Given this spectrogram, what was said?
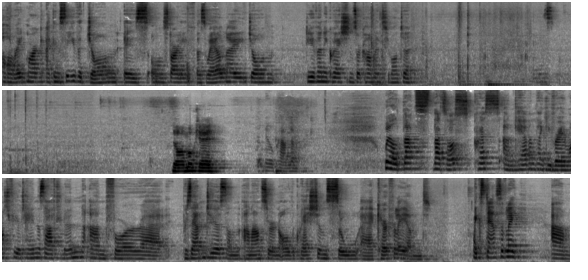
All right, Mark. I can see that John is on Starleaf as well now. John, do you have any questions or comments you want to No, I'm okay. No problem. Well, that's that's us, Chris and Kevin. Thank you very much for your time this afternoon and for uh, presenting to us and, and, answering all the questions so uh, carefully and extensively. Um,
